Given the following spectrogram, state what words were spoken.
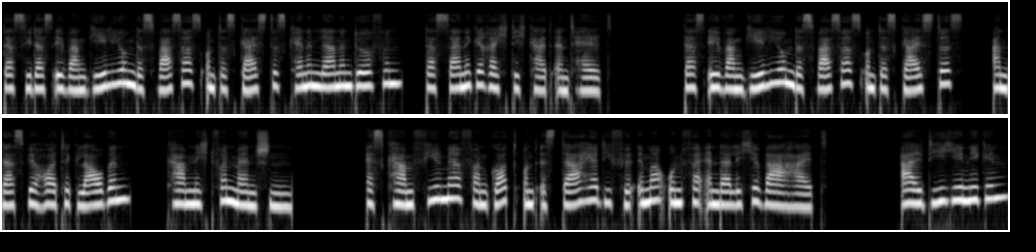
dass sie das Evangelium des Wassers und des Geistes kennenlernen dürfen, das seine Gerechtigkeit enthält. Das Evangelium des Wassers und des Geistes, an das wir heute glauben, kam nicht von Menschen. Es kam vielmehr von Gott und ist daher die für immer unveränderliche Wahrheit. All diejenigen,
